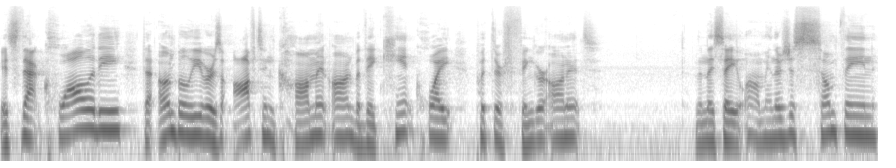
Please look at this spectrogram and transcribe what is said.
It's that quality that unbelievers often comment on, but they can't quite put their finger on it. And then they say, oh man, there's just something,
